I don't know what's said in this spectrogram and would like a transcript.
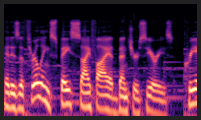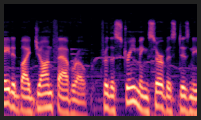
It is a thrilling space sci-fi adventure series created by Jon Favreau for the streaming service Disney+.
